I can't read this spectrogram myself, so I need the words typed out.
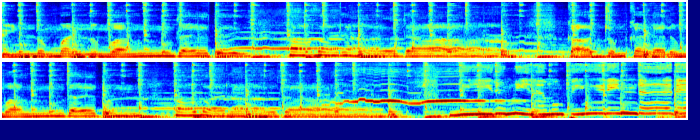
விண்ணும் மண்ணும் வந்தது அவரால்தான். காற்றும் கடலும் வந்ததும் அவரால்தான். நீரும் நிலமும் பிரிந்தது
